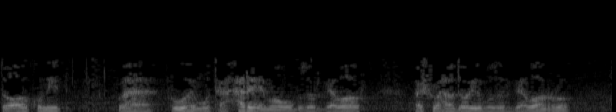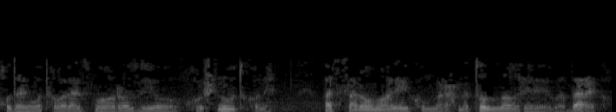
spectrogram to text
دعا کنید و روح متحر امام بزرگوار و شهدای بزرگوار رو خدای متعال از ما راضی و خوشنود کنه. و السلام علیکم و رحمت الله و برکاته.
